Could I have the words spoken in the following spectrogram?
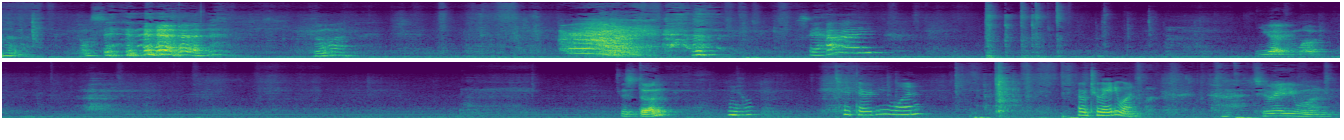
no, no. Don't sit. Come on. Say hi. You gotta come up. Is done? No. 231? Oh, 281. 281.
